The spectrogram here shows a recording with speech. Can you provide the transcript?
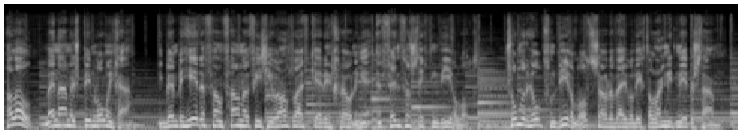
Hallo, mijn naam is Pim Lollinga. Ik ben beheerder van Fauna Visie Wildlife Care in Groningen... en fan van Stichting Dierenlot. Zonder hulp van Dierenlot zouden wij wellicht al lang niet meer bestaan...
